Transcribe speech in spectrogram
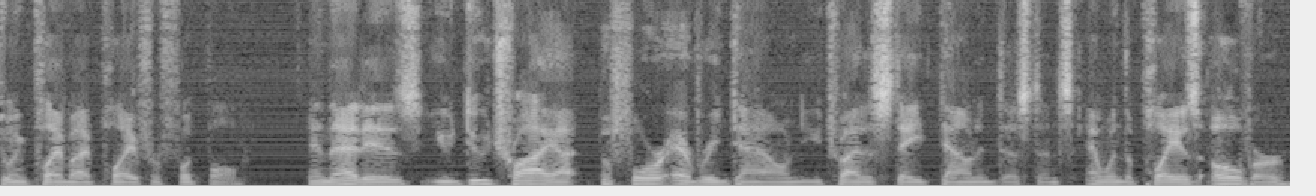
doing play by play for football and that is you do try before every down, you try to stay down in distance, and when the play is over,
